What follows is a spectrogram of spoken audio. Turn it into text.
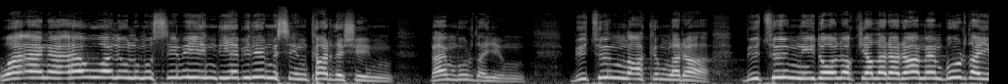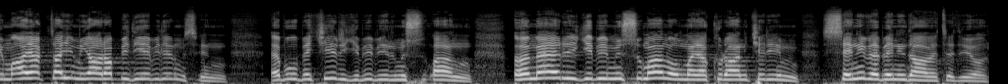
ve ene evvelul muslimin diyebilir misin kardeşim? Ben buradayım. Bütün akımlara, bütün ideologyalara rağmen buradayım, ayaktayım ya Rabbi diyebilir misin? Ebu Bekir gibi bir Müslüman, Ömer gibi Müslüman olmaya Kur'an-ı Kerim seni ve beni davet ediyor.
